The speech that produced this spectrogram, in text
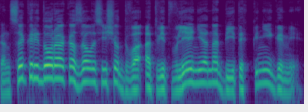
конце коридора оказалось еще два ответвления, набитых книгами.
